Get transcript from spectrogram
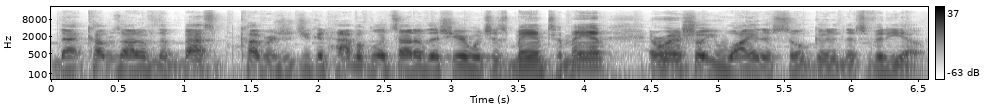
that comes out of the best coverage that you can have a blitz out of this year, which is man-to-man, -man, and we're going to show you why it is so good in this video.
